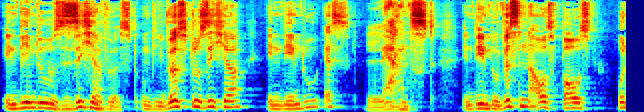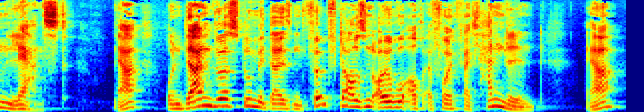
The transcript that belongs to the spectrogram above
Indem du sicher wirst. Und wie wirst du sicher? Indem du es lernst. Indem du Wissen ausbaust und lernst. Ja, und dann wirst du mit diesen 5000 Euro auch erfolgreich handeln. Ja,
